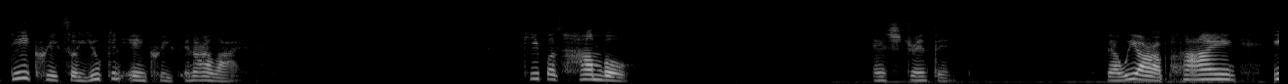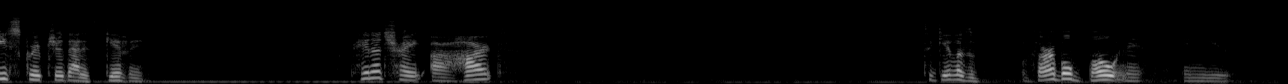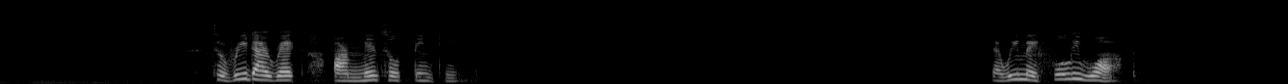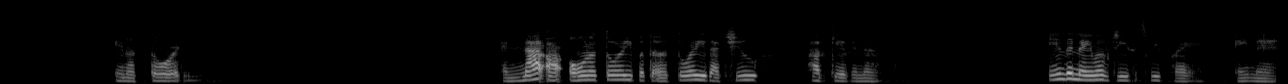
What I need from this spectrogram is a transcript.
decrease so you can increase in our lives. Keep us humble and strengthened. That we are applying each scripture that is given. Penetrate our hearts to give us verbal boldness in you. To redirect our mental thinking. That we may fully walk in authority. And not our own authority, but the authority that you have given us. In the name of Jesus, we pray. Amen.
